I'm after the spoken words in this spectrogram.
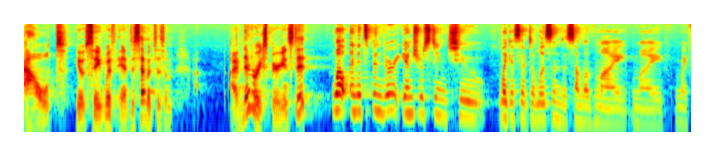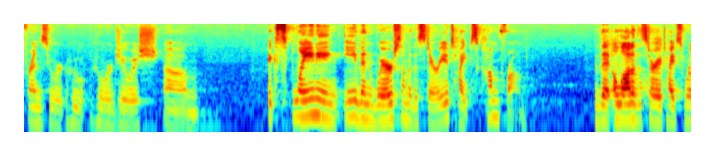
out, you know, say with anti Semitism. I've never experienced it. Well, and it's been very interesting to, like I said, to listen to some of my my my friends who are who who are Jewish, um, explaining even where some of the stereotypes come from. That a lot of the stereotypes were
